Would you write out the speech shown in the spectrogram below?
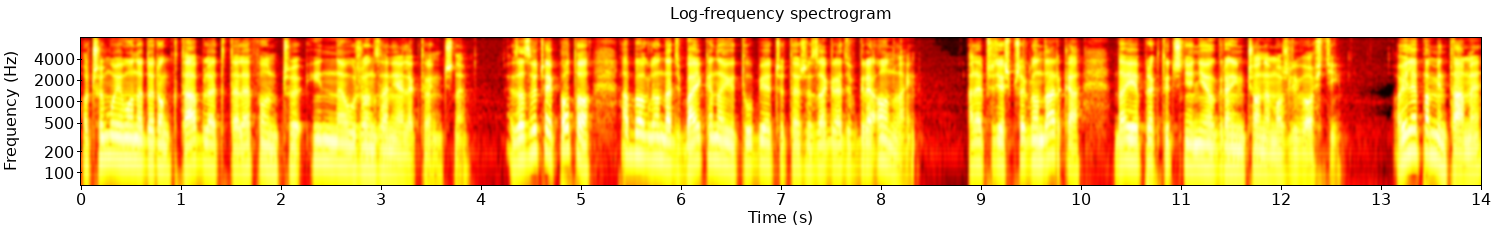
otrzymują one do rąk tablet, telefon czy inne urządzenia elektroniczne. Zazwyczaj po to, aby oglądać bajkę na YouTubie czy też zagrać w grę online. Ale przecież przeglądarka daje praktycznie nieograniczone możliwości. O ile pamiętamy,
